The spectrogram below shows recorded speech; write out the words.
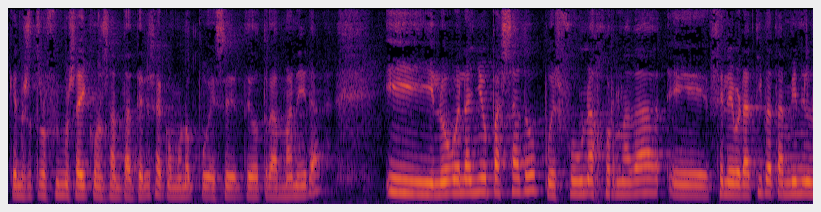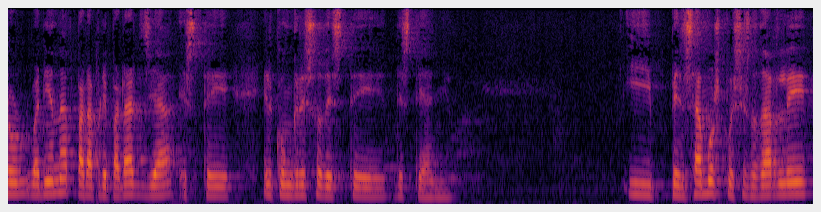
que nosotros fuimos ahí con Santa Teresa, como no puede ser de otra manera, y luego el año pasado pues fue una jornada eh, celebrativa también en la Urbaniana para preparar ya este, el congreso de este, de este año. Y pensamos pues eso, darle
